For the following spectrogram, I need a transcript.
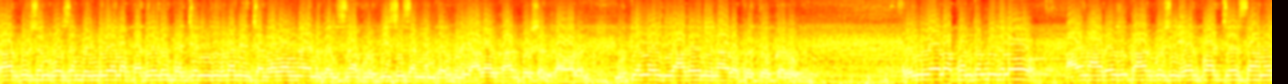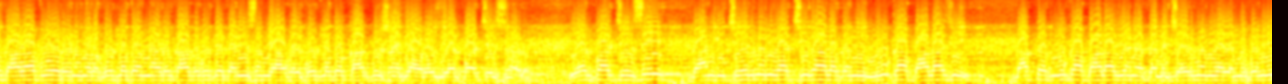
కార్పొరేషన్ కోసం రెండు వేల పదిహేడు పద్దెనిమిది కూడా నేను చంద్రబాబు నాయుడు కలిసినప్పుడు బీసీ సంఘం తరఫున యాదవ కార్పొరేషన్ కావాలని. ముఖ్యంగా ఇది యాదవులు వినాలి ప్రతి ఒక్కరు. రెండు వేల పంతొమ్మిదిలో ఆయన ఆ రోజు కార్పొరేషన్ ఏర్పాటు చేస్తాను. దాదాపు రెండు వందల కోట్లతో అన్నాడు కాకపోతే కనీసం యాభై కోట్లతో కార్పొరేషన్ అయితే ఆ రోజు ఏర్పాటు చేసినాడు. ఏర్పాటు చేసి దానికి చైర్మన్గా చీరాల తన నూకా బాలాజీ డాక్టర్ నూకా బాలాజీ అనే తన చైర్మన్గా ఎన్నుకొని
